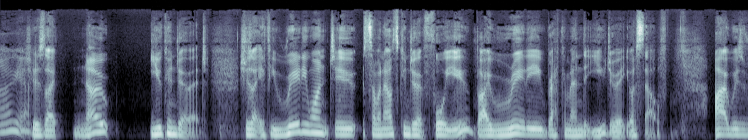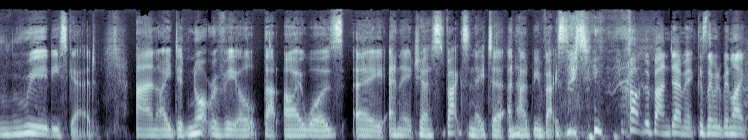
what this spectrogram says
Oh, yeah. She was like, no, you can do it. She's like, if you really want to, someone else can do it for you, but I really recommend that you do it yourself. I was really scared. And I did not reveal that I was a NHS vaccinator and had been vaccinating throughout the pandemic because they would have been like,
